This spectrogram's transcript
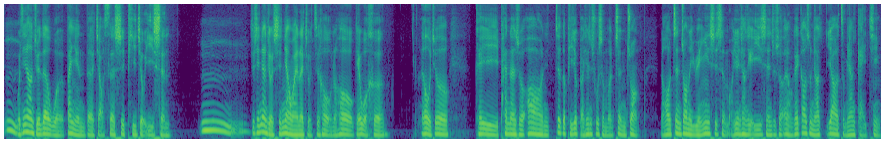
嗯，我经常觉得我扮演的角色是啤酒医生。嗯，就是酿酒师酿完了酒之后，然后给我喝，然后我就可以判断说，哦，你这个啤酒表现出什么症状，然后症状的原因是什么？有点像这个医生，就说，哎，我可以告诉你要要怎么样改进，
